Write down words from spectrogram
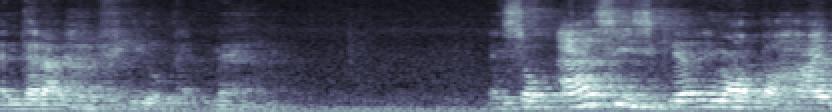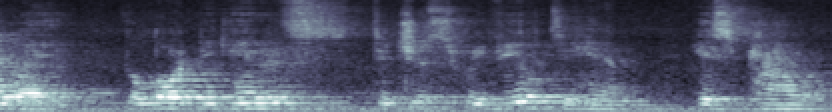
and that I would healed that man. And so as he's getting on the highway, the Lord begins to just reveal to him his power.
